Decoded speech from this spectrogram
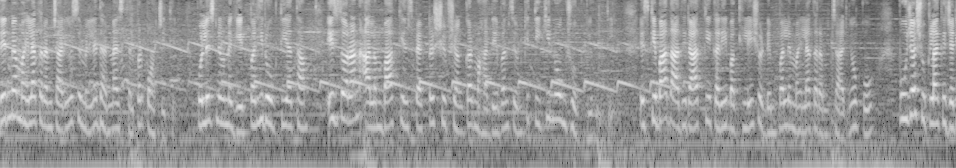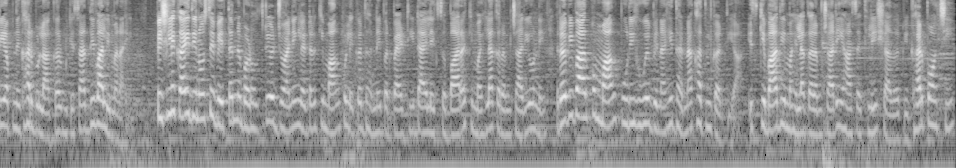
दिन में महिला कर्मचारियों से मिलने धरना स्थल पर पहुँची थी। पुलिस ने उन्हें गेट पर ही रोक दिया था। इस दौरान आलमबाग के इंस्पेक्टर शिवशंकर महादेवन से उनकी तीखी नोकझोंक भी हुई थी। इसके बाद आधी रात के करीब अखिलेश और डिम्पल ने महिला कर्मचारियों को पूजा शुक्ला के ज़रिए अपने घर बुलाकर उनके साथ दिवाली मनाई। पिछले कई दिनों से वेतन में बढ़ोतरी और ज्वाइनिंग लेटर की मांग को लेकर धरने पर बैठी डायल 112 की महिला कर्मचारियों ने रविवार को मांग पूरी हुए बिना ही धरना खत्म कर दिया। इसके बाद ये महिला कर्मचारी यहाँ से अखिलेश यादव के घर पहुँची,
